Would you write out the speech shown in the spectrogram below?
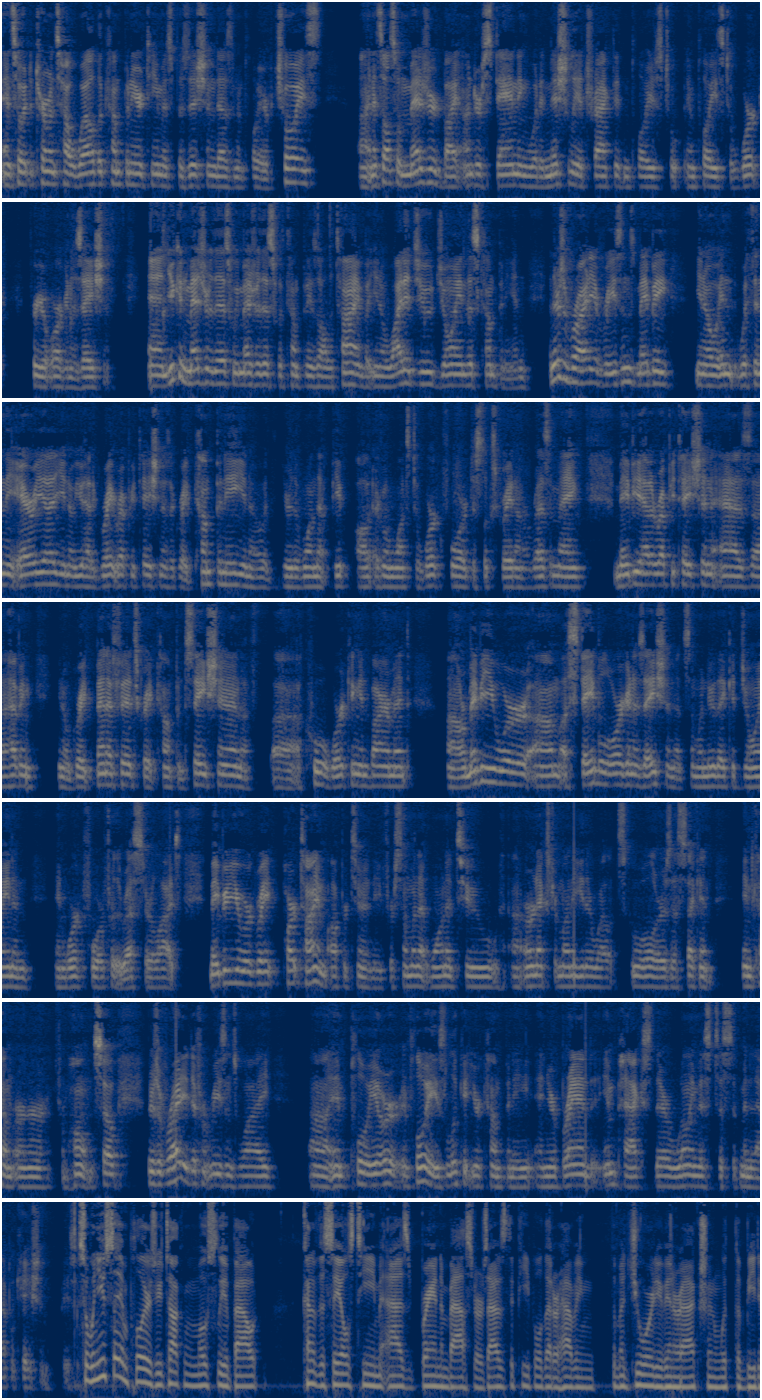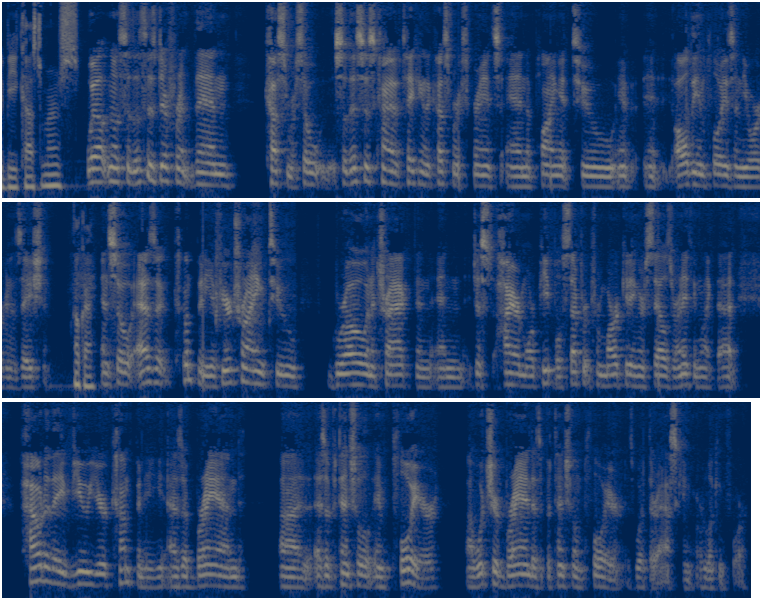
And so it determines how well the company or team is positioned as an employer of choice. Uh, and it's also measured by understanding what initially attracted employees to employees to work for your organization. And you can measure this. We measure this with companies all the time. But you know, why did you join this company? And, and there's a variety of reasons. Maybe you know, in within the area, you know, you had a great reputation as a great company. You know, you're the one that people, all, everyone wants to work for. It just looks great on a resume. Maybe you had a reputation as uh, having, you know, great benefits, great compensation, a, uh, a cool working environment, uh, or maybe you were um, a stable organization that someone knew they could join and and work for for the rest of their lives. Maybe you were a great part-time opportunity for someone that wanted to uh, earn extra money either while at school or as a second income earner from home. So there's a variety of different reasons why uh, employer employees look at your company and your brand impacts their willingness to submit an application. Basically. So when you say employers, you're talking mostly about kind of the sales team as brand ambassadors, as the people that are having the majority of interaction with the B2B customers? Well, no, so this is different than customer. So, so this is kind of taking the customer experience and applying it to all the employees in the organization. Okay. And so, as a company, if you're trying to grow and attract and, and just hire more people, separate from marketing or sales or anything like that, how do they view your company as a brand, uh, as a potential employer? Uh, what's your brand as a potential employer is what they're asking or looking for.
